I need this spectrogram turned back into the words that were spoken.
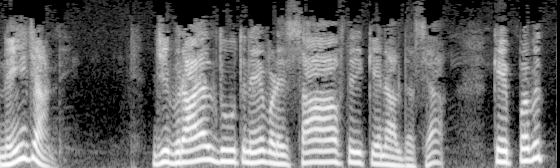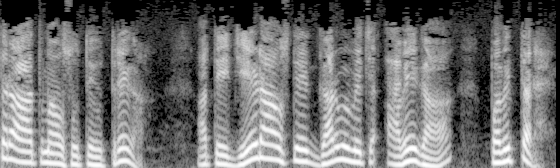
ਨਹੀਂ ਜਾਣਦੀ। ਜਿਬਰਾਇਲ ਦੂਤ ਨੇ ਬੜੇ ਸਾਫ਼ ਤਰੀਕੇ ਨਾਲ ਦੱਸਿਆ ਕਿ ਪਵਿੱਤਰ ਆਤਮਾ ਉਸ ਉੱਤੇ ਉਤਰੇਗਾ ਅਤੇ ਜਿਹੜਾ ਉਸ ਦੇ ਗਰਭ ਵਿੱਚ ਆਵੇਗਾ, ਪਵਿੱਤਰ ਹੈ।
